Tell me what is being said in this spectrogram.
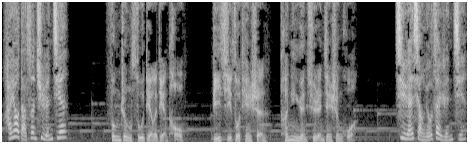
还要打算去人间？”风正苏点了点头。比起做天神，他宁愿去人间生活。既然想留在人间，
